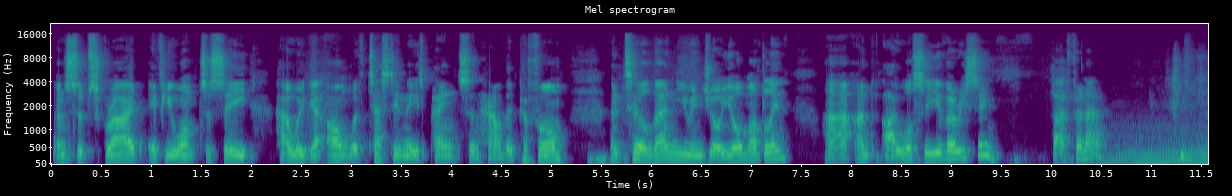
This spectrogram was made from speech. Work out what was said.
and subscribe if you want to see how we get on with testing these paints and how they perform. Until then, you enjoy your modelling uh, and I will see you very soon. Bye for now.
